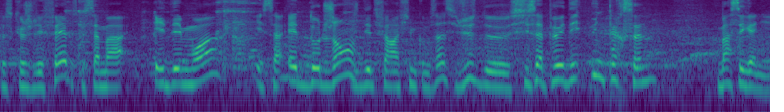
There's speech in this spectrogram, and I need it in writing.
parce que je l'ai fait, parce que ça m'a aidé moi et ça aide d'autres gens. L'idée de faire un film comme ça, c'est juste de... Si ça peut aider une personne, ben c'est gagné.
